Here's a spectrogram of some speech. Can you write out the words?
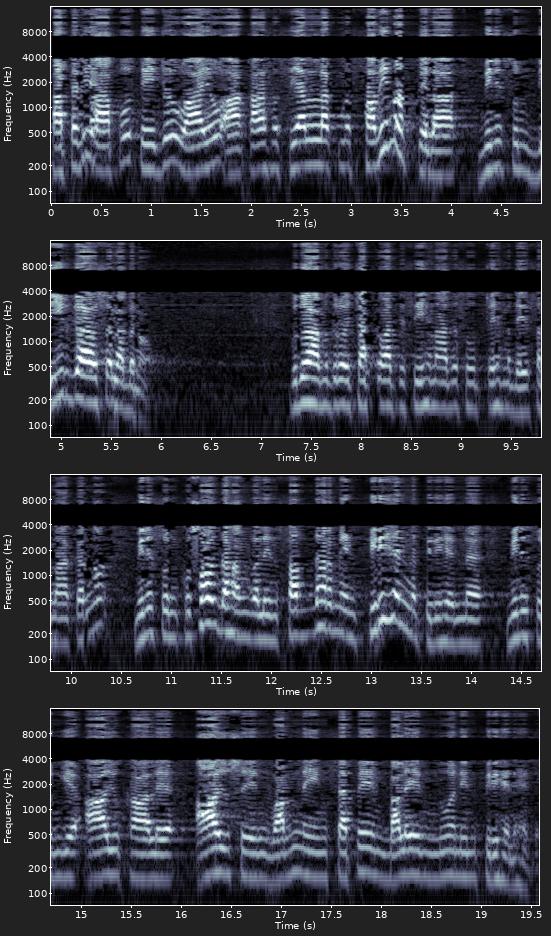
පඨවි ආපෝ තේජෝ වායෝ ආකාශ සියල්ලක්ම සවිමත් වෙලා මිනිසුන් දීර්ඝායුෂ ලබනවා. බුදුහාමුදුරුවෝ චක්කවර්ති සීහනාද සූත්‍රය එහෙම දේශනා කරනවා. මිනිසුන් කුසල් දහම් වලින් සද්ධර්මයෙන් පිරිහෙන්න පිරිහෙන්න මිනිසුන්ගේ ආයු කාලය ආයුෂයෙන් වර්ණයෙන් සැපයෙන් බලයෙන් නුවණින් පිරිහෙන හැටි.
